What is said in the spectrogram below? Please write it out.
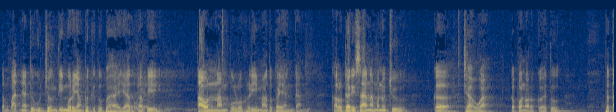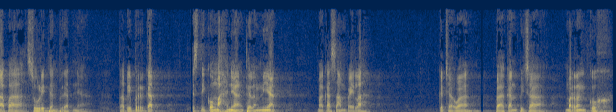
tempatnya di ujung timur yang begitu bahaya, tetapi tahun 65 itu bayangkan. Kalau dari sana menuju ke Jawa, ke Ponorogo itu betapa sulit dan beratnya. Tapi berkat istiqomahnya dalam niat, maka sampailah ke Jawa, bahkan bisa merengkuh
